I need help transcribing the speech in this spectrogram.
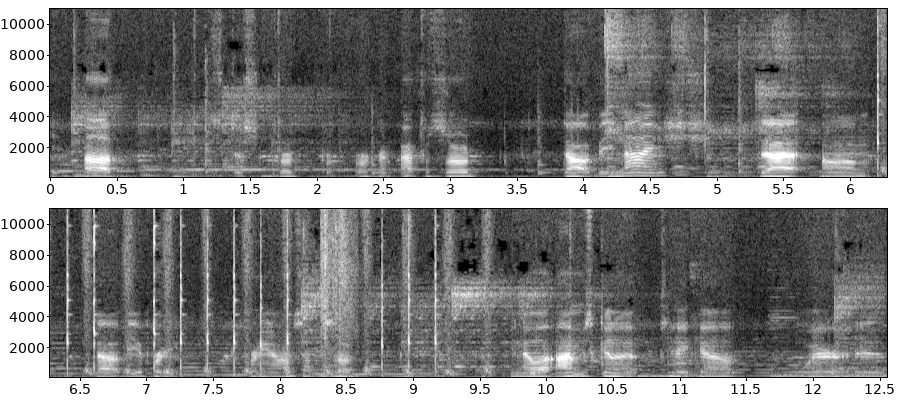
get up, freaking episode, that would be nice. That, um, that would be a pretty, pretty nice episode. You know what, I'm just gonna take out, where is it?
